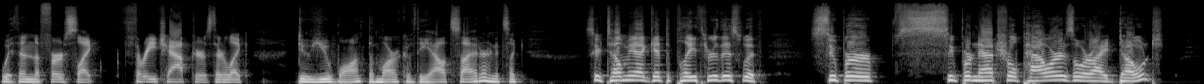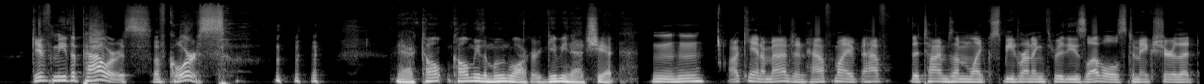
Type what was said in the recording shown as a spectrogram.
within the first like three chapters. They're like, "Do you want the mark of the outsider?" And it's like, so you're telling me I get to play through this with super supernatural powers, or I don't? Give me the powers, of course. Yeah, call call me the Moonwalker. Give me that shit. Mm-hmm. I can't imagine half my half the times I'm like speedrunning through these levels to make sure that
